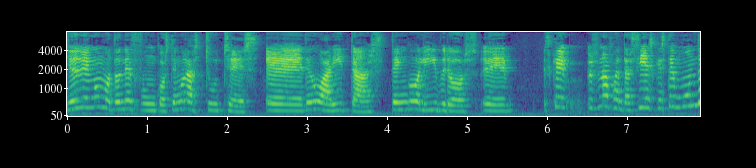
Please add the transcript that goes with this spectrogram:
Yo tengo un montón de funcos, tengo las chuches, eh, tengo varitas, tengo libros. eh, es que es una fantasía, es que este mundo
